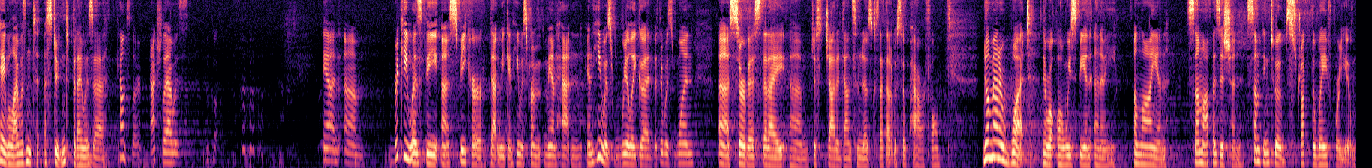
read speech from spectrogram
Okay, well, I wasn't a student, but I was a counselor. Actually, I was. and um, Ricky was the uh, speaker that week, and he was from Manhattan, and he was really good. But there was one uh, service that I um, just jotted down some notes because I thought it was so powerful. No matter what, there will always be an enemy, a lion, some opposition, something to obstruct the way for you.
